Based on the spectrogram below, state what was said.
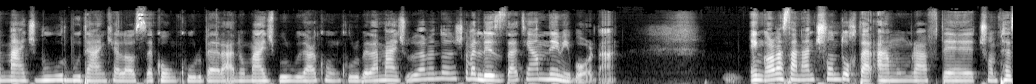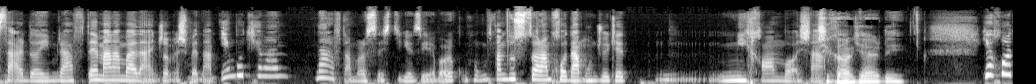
مجبور بودن کلاس کنکور برن و مجبور بودن کنکور بدن مجبور بودن دانشگاه و لذتی هم نمی بردن انگار مثلا چون دختر عموم رفته چون پسر داییم رفته منم باید انجامش بدم این بود که من نرفتم راستش دیگه زیر بار گفتم دوست دارم خودم اونجور که می‌خوام باشم چی کار کردی؟ یه خود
